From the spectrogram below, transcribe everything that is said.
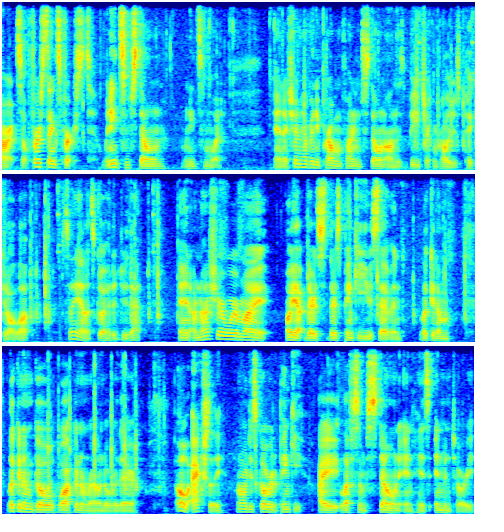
Alright, so first things first. We need some stone. We need some wood. And I shouldn't have any problem finding stone on this beach. I can probably just pick it all up. So yeah, let's go ahead and do that. And I'm not sure where my... Oh yeah, there's there's Pinky U7. Look at him. Look at him go walking around over there. Oh, actually, why don't we just go over to Pinky? I left some stone in his inventory.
